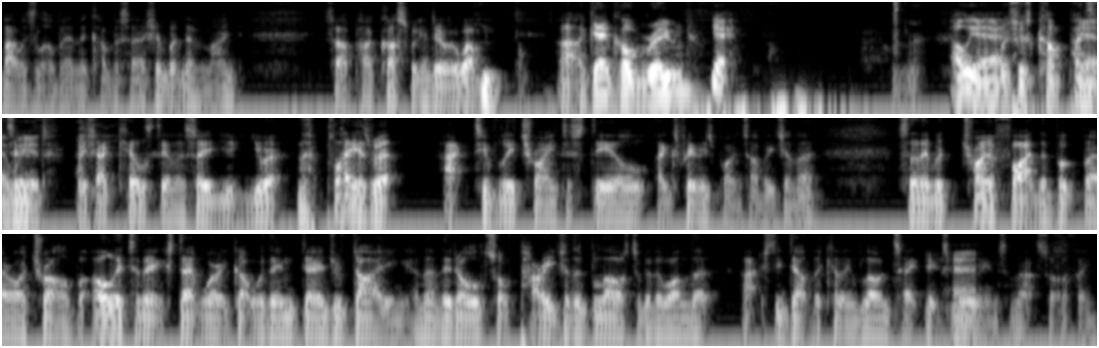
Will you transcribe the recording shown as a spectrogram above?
backwards a little bit in the conversation, but never mind. It's our podcast; we can do it well. Hmm. Uh, a game called Rune. Yeah. Oh yeah, which was competitive, yeah, which had kill stealers. So you, you were the players were actively trying to steal experience points off each other. So they would try and fight the bugbear or troll, but only to the extent where it got within danger of dying, and then they'd all sort of parry each other's blows to be the one that actually dealt the killing blow and take the experience yeah. and that sort of thing.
